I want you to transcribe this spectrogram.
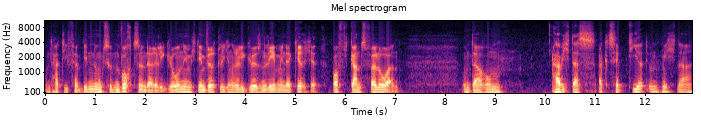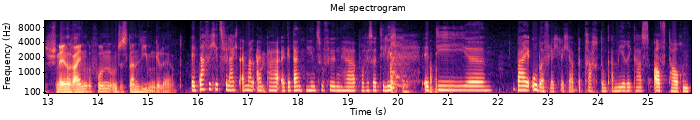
und hat die Verbindung zu den Wurzeln der Religion, nämlich dem wirklichen religiösen Leben in der Kirche, oft ganz verloren. Und darum habe ich das akzeptiert und mich da schnell reingefunden und es dann lieben gelernt. Äh, darf ich jetzt vielleicht einmal ein paar äh, Gedanken hinzufügen, Herr Professor Tillich, äh, die bei oberflächlicher Betrachtung Amerikas auftauchen,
